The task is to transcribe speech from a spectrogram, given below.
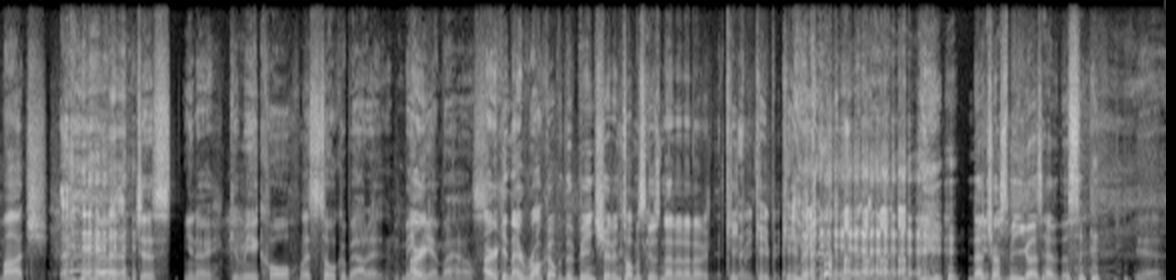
much. Uh, just you know, give me a call. Let's talk about it. Meet I me at my house. I reckon they rock up with the bench shirt and Thomas goes, no, no, no, no, keep it, keep it, keep it. no, trust me, you guys have this. Yeah.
